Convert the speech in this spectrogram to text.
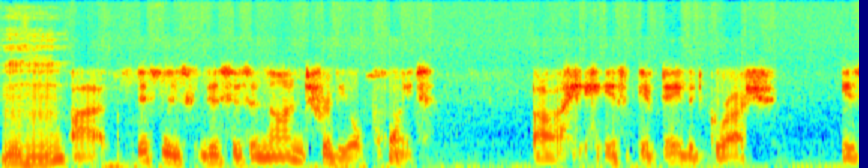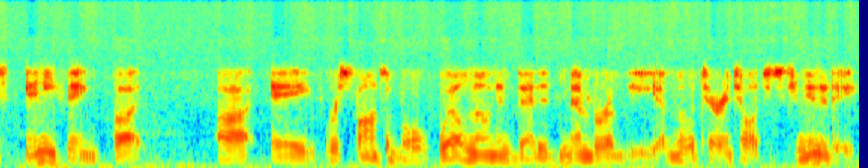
Mm-hmm. Uh, this is this is a non-trivial point uh, if if David Grusch is anything but uh, a responsible, well-known, and vetted member of the uh, military intelligence community,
